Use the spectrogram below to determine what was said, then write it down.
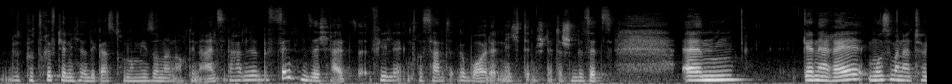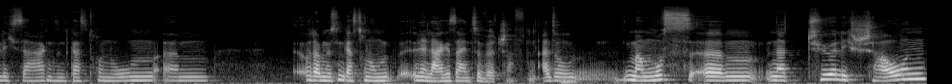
das betrifft ja nicht nur die Gastronomie, sondern auch den Einzelhandel, befinden sich halt viele interessante Gebäude nicht im städtischen Besitz. Ähm, generell muss man natürlich sagen, sind Gastronomen ähm, oder müssen Gastronomen in der Lage sein zu wirtschaften. Also man muss ähm, natürlich schauen,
